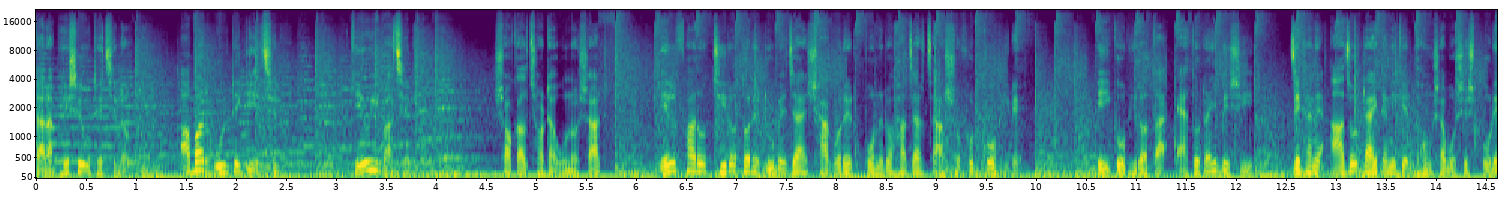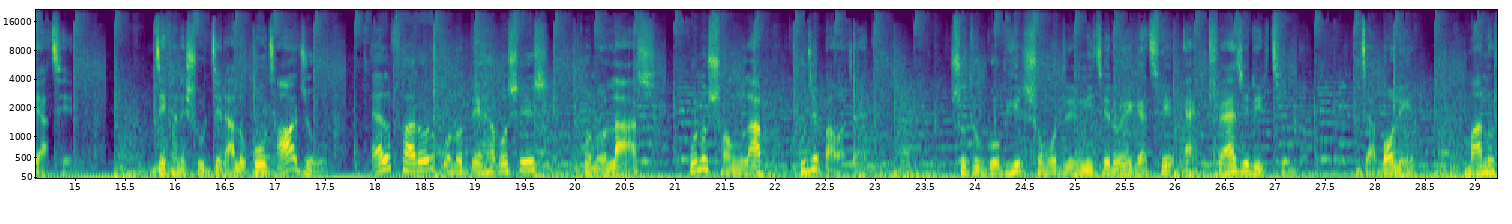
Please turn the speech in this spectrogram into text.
তারা ভেসে উঠেছিল। আবার উল্টে গিয়েছিল। কেউই বাঁচেনি সকাল ছটা উনষাট এলফারো চিরতরে ডুবে যায় সাগরের পনেরো হাজার চারশো ফুট গভীরে। এই গভীরতা এতটাই বেশি যেখানে আজও টাইটানিকের ধ্বংসাবশেষ পড়ে আছে। যেখানে সূর্যের আলো পৌঁছ আজও এলফারোর কোনো দেহাবশেষ, কোনো লাশ, কোনো সংলাপ খুঁজে পাওয়া যায় শুধু গভীর সমুদ্রের নিচে রয়ে গেছে এক ট্র্যাজেডির চিহ্ন, যা বলে, মানুষ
